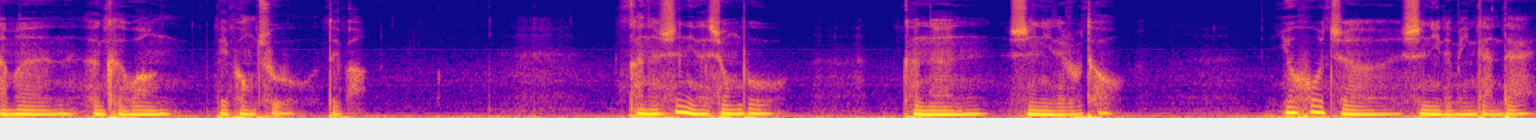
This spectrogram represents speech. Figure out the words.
他们很渴望被碰触，对吧？可能是你的胸部，可能是你的乳头。又或者是你的敏感带，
